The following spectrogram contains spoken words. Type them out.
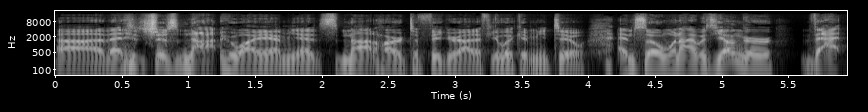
Uh, that is just not who I am. Yeah, it's not hard to figure out if you look at me too. And so when I was younger, that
